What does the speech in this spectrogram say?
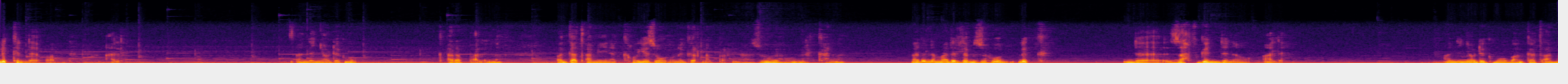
ልክ እንደ እባብ አለ። አንደኛው ደግሞ ቀረብ አለና በአጋጣሚ የነካው የዝሆኑን እግር ነበርና ዙሪያውን ነካና አይደለም አይደለም ዝሆን ልክ እንደ ዛፍ ግንድ ነው አለ። አንደኛው ደግሞ በአጋጣሚ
